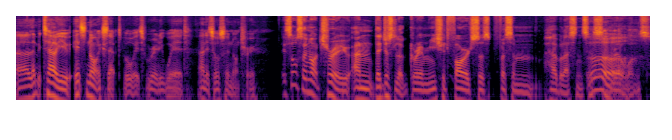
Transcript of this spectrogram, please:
Uh, let me tell you, it's not acceptable. It's really weird, and it's also not true. It's also not true, and they just look grim. You should forage for some herbal essences, some real Ugh. ones.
